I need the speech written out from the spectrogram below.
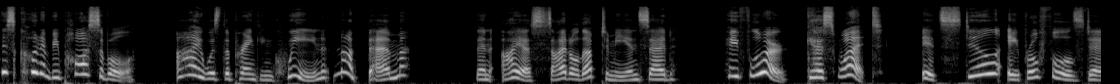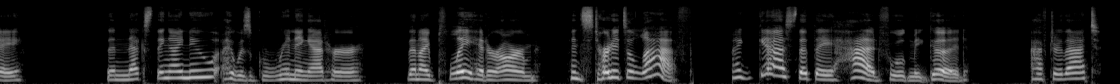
this couldn't be possible. I was the pranking queen, not them. Then Aya sidled up to me and said, Hey, Fleur, guess what? It's still April Fool's Day. The next thing I knew, I was grinning at her. Then I play hit her arm and started to laugh. I guess that they had fooled me good. After that,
